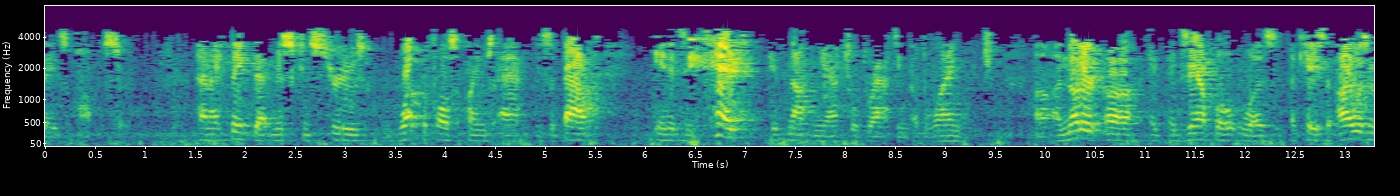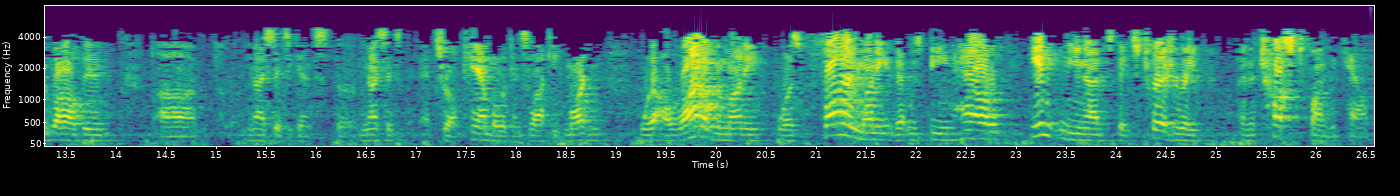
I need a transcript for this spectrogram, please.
States officer. And I think that misconstrues what the False Claims Act is about in its intent, if not in the actual drafting of the language. Uh, another uh, example was a case that I was involved in, uh, United States against the United States ex Campbell against Lockheed Martin, where a lot of the money was foreign money that was being held in the United States Treasury in a trust fund account.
